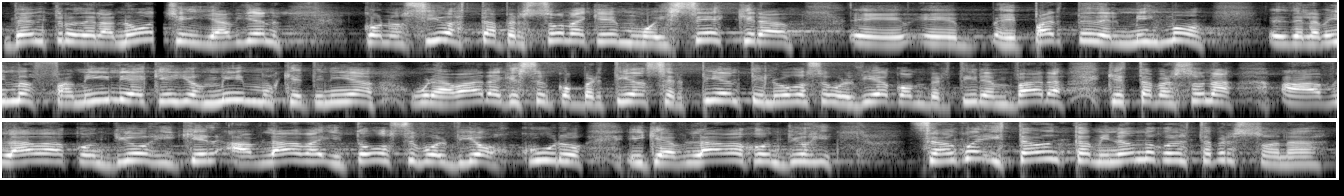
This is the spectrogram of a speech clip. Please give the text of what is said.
dentro de la noche y habían conocido a esta persona que es Moisés, que era eh, eh, parte del mismo, de la misma familia que ellos mismos, que tenía una vara que se convertía en serpiente y luego se volvía a convertir en vara, que esta persona hablaba con Dios y que él hablaba y todo se volvía oscuro y que hablaba con Dios. Y, estaban caminando con esta persona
